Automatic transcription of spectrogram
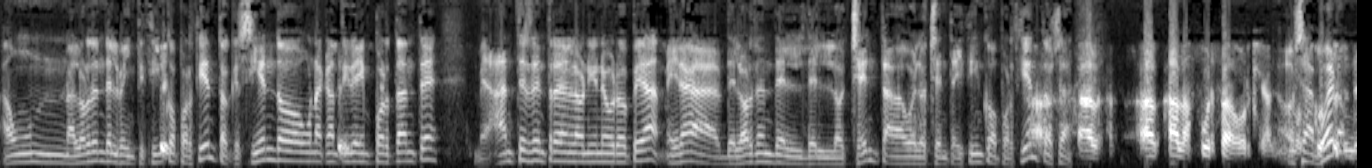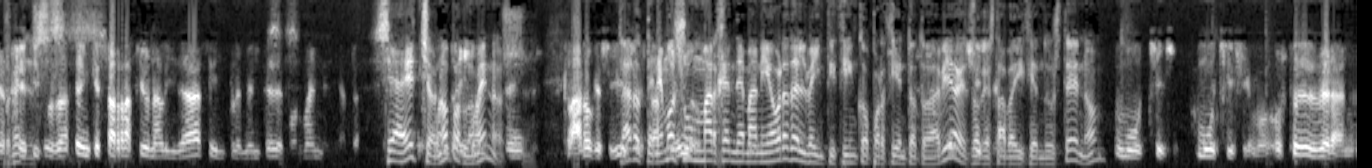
a un, al orden del 25%, que siendo una cantidad importante, antes de entrar en la Unión Europea era del orden del, del 80 o el 85%. o sea, a, la fuerza orca. O sea, Los bueno, energéticos pues, hacen que esa racionalidad se implemente de forma inmediata. Se ha hecho, ¿no? Por lo menos. claro que sí. Claro, tenemos un margen de maniobra del 25% todavía, es lo que estaba diciendo usted, ¿no? Muchísimo, muchísimo. Ustedes verán,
